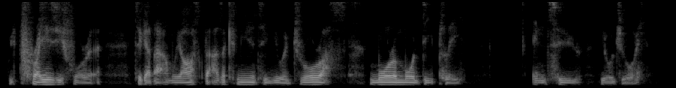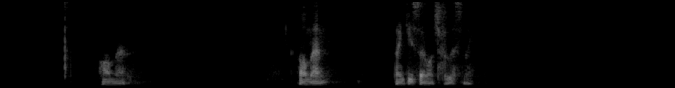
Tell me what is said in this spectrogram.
We praise you for it together, and we ask that as a community you would draw us more and more deeply into your joy. Amen. Amen. Thank you so much for listening.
